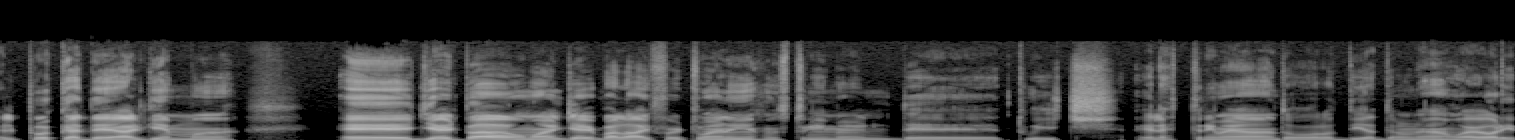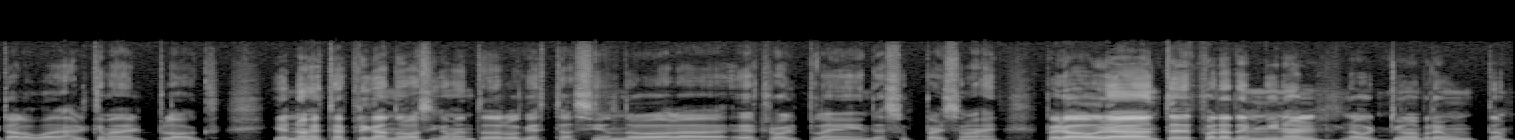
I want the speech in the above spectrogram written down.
el podcast de alguien más. Eh, Yerba, Omar Yerba Life for 20 es un streamer de Twitch. Él streamea todos los días de lunes a jueves. Ahorita lo voy a dejar que me dé el plug. Y él nos está explicando básicamente de lo que está haciendo ahora el roleplaying de sus personajes. Pero ahora, antes, para terminar, la última pregunta.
